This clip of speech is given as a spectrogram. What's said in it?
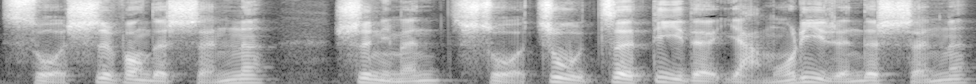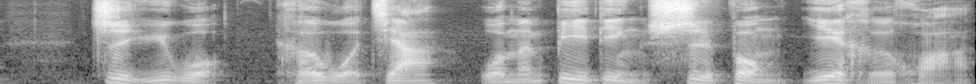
所侍奉的神呢？是你们所住这地的亚摩利人的神呢？至于我和我家，我们必定侍奉耶和华。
